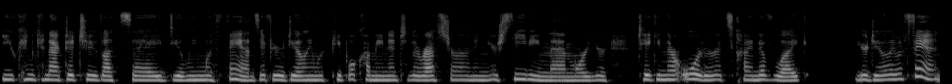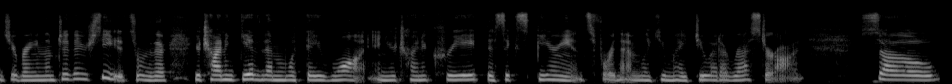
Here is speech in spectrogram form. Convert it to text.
you can connect it to, let's say, dealing with fans. If you're dealing with people coming into the restaurant and you're seating them or you're taking their order, it's kind of like you're dealing with fans you're bringing them to their seats or they're you're trying to give them what they want and you're trying to create this experience for them like you might do at a restaurant. So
